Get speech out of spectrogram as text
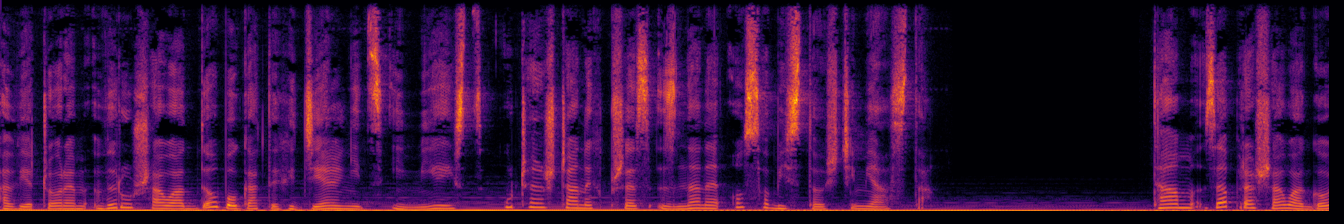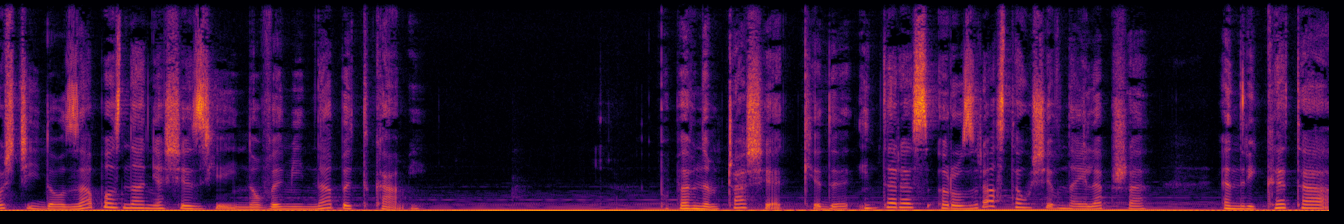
a wieczorem wyruszała do bogatych dzielnic i miejsc uczęszczanych przez znane osobistości miasta. Tam zapraszała gości do zapoznania się z jej nowymi nabytkami. Po pewnym czasie, kiedy interes rozrastał się w najlepsze, Enriqueta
